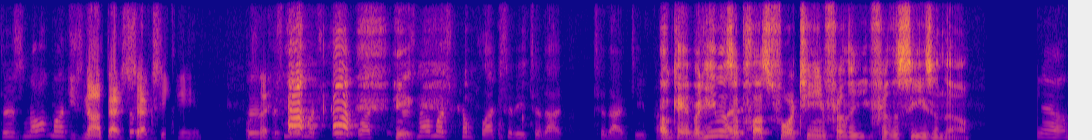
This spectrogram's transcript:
there's not much he's not that sexy game. There- there's not much complex, He- there's not much complexity to that to that defense. Okay, but he was a I- plus fourteen for the for the season though. Yeah.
